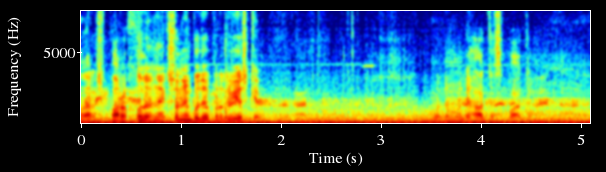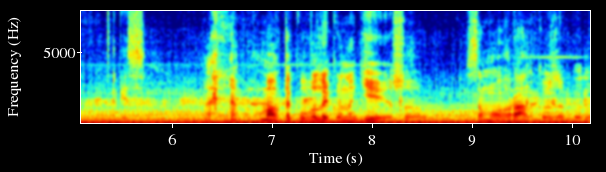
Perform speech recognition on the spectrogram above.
Зараз пару хвилин. Якщо не буде продвіжки, будемо лягати спати. Якийсь мав таку велику надію, що з самого ранку вже буду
